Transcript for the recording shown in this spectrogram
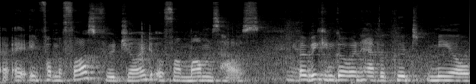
uh, uh from a fast food joint or from mom's house, yeah. but we can go and have a good meal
